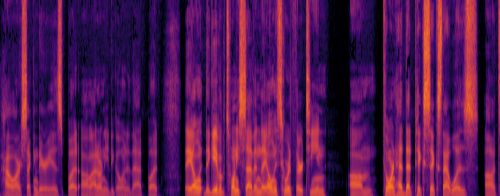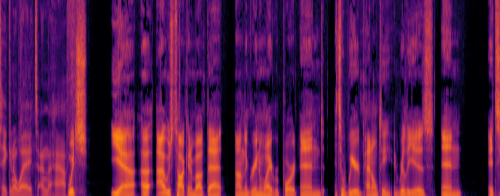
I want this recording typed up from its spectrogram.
how our secondary is, but um, I don't need to go into that. But they only they gave up 27. They only scored 13. Um, Thorne had that pick six that was uh, taken away to end the half. Which, yeah, uh, I was talking about that on the Green and White report, and it's a weird penalty. It really is, and it's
